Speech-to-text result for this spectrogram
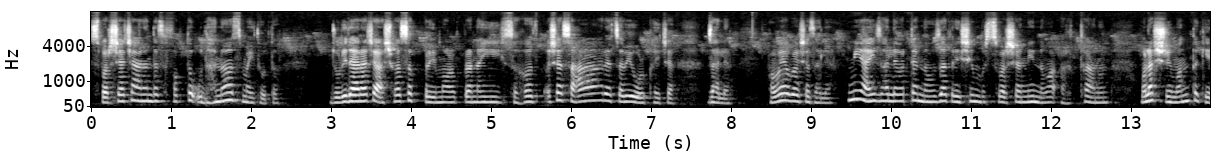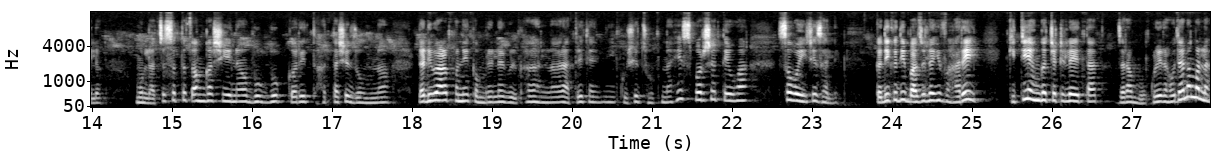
स्पर्शाच्या आनंदाचं फक्त उदाहरणच माहीत होतं. जोडीदाराच्या आश्वासक प्रेमळ प्रणयी सहज अशा साऱ्या चवी ओळखायच्या झाल्या. हव्या झाल्या. मी आई झाल्यावर त्या नवजात रेशीम स्पर्शांनी नवा अर्थ आणून मला श्रीमंत केलं. मुलाचं सतत अंगाशी येणं भूक भूक करीत हाताशी झोमणं लढीवाळपणे कमरेला विळखा घालणं रात्री त्यांनी कुशीत झोपणं हे स्पर्श तेव्हा सवयीचे झाले. कधी कधी बाजूलाही वारे किती अंगचटीला येतात? जरा मोकळे राहू द्या ना मला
